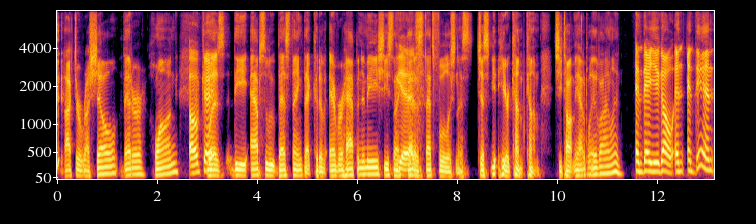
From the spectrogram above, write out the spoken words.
Dr. Rochelle Vetter Huang, okay. was the absolute best thing that could have ever happened to me. She's like, that Yes. is that's foolishness. Just here, come, come. She taught me how to play the violin. and there you go and and then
